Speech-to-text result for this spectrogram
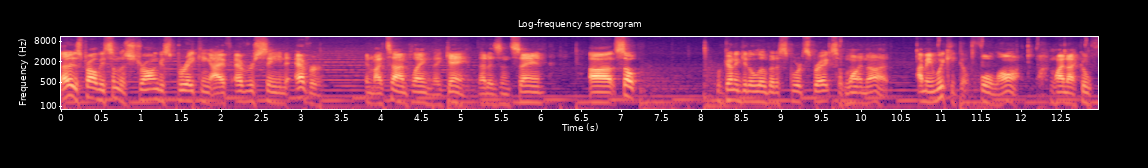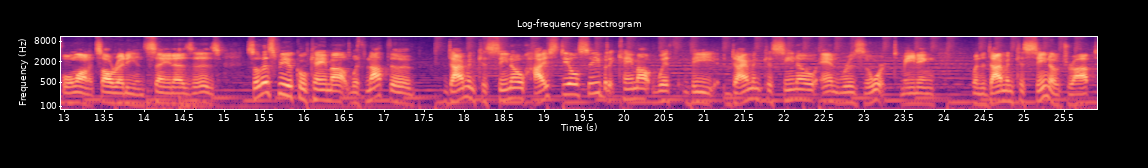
that is probably some of the strongest breaking I've ever seen ever in my time playing the game. That is insane. Uh, so we're gonna get a little bit of sports brake, so why not? I mean, we could go full on. Why not go full on? It's already insane as is. So this vehicle came out with not the Diamond Casino Heist DLC, but it came out with the Diamond Casino and Resort, meaning when the Diamond Casino dropped,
